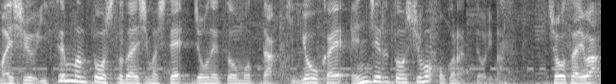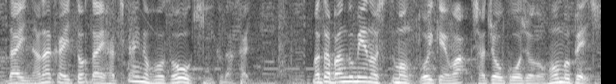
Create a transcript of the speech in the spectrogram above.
毎週1000万投資と題しまして情熱を持った起業家へエンジェル投資も行っております詳細は第7回と第8回の放送をお聞きください。また番組への質問ご意見は社長工場のホームページ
